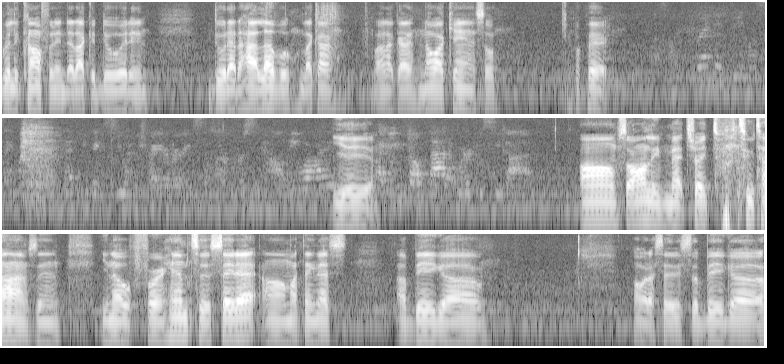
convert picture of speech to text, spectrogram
really confident that I could do it and do it at a high level, like I like I know I can. So, I'm prepared. Yeah, yeah. Um, so I only met Trey two, two times, and you know, for him to say that, um, I think that's a big. Uh, how would I say? It's a big. Uh,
